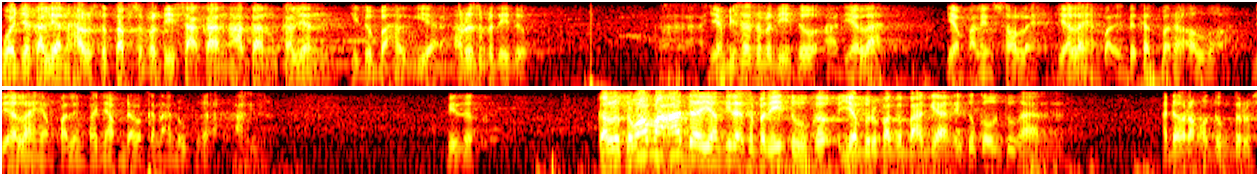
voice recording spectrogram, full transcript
Wajah kalian harus tetap seperti seakan-akan kalian hidup bahagia. Harus seperti itu. Nah, yang bisa seperti itu, ah, yang paling soleh. Dialah yang paling dekat pada Allah. Dialah yang paling banyak mendapatkan anugerah. Nah, gitu. Gitu. Kalau semua ada yang tidak seperti itu, ke, yang berupa kebahagiaan, itu keuntungan. Ada orang untung terus?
